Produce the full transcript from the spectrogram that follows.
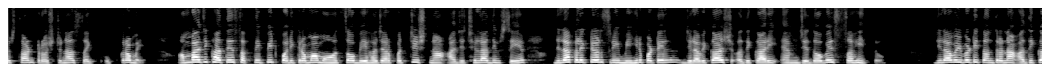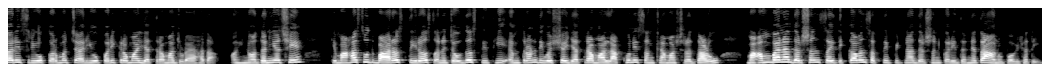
દેવસ્થાન ટ્રસ્ટના સંયુક્ત ઉપક્રમે અંબાજી ખાતે શક્તિપીઠ પરિક્રમા મહોત્સવ બે હજાર પચીસના આજે છેલ્લા દિવસે જિલ્લા કલેક્ટર શ્રી મિહિર પટેલ, જિલ્લા વિકાસ અધિકારી એમ જે દવે સહિત જિલ્લા વહીવટી તંત્રના અધિકારીશ્રીઓ, કર્મચારીઓ પરિક્રમા યાત્રામાં જોડાયા હતા. અહીં નોંધનીય છે કે મહાસુદ બારસ, તેરસ અને ચૌદસ તિથિ એમ ત્રણ દિવસીય યાત્રામાં લાખોની સંખ્યામાં શ્રદ્ધાળુ મા અંબાના દર્શન સહિત એકાવન શક્તિપીઠના દર્શન કરી ધન્યતા અનુભવી હતી.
